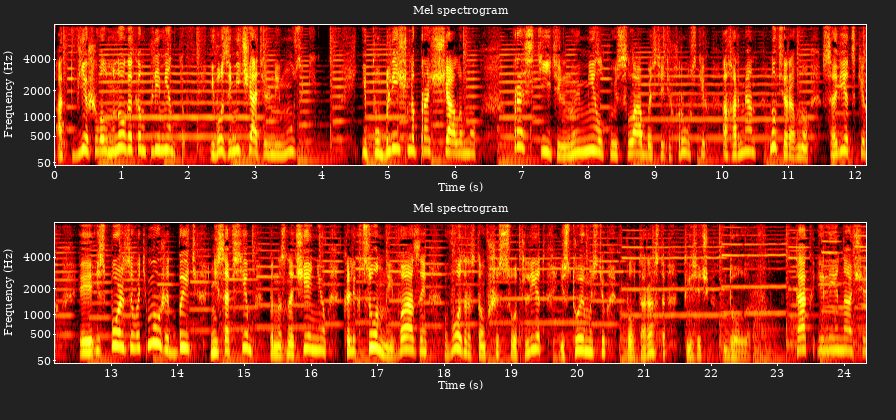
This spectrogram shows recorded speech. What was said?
отвешивал много комплиментов его замечательной музыке и публично прощал ему простительную мелкую слабость этих русских, а армян, но все равно советских, э, использовать может быть не совсем по назначению коллекционные вазы возрастом в 600 лет и стоимостью в полтораста тысяч долларов. Так или иначе,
